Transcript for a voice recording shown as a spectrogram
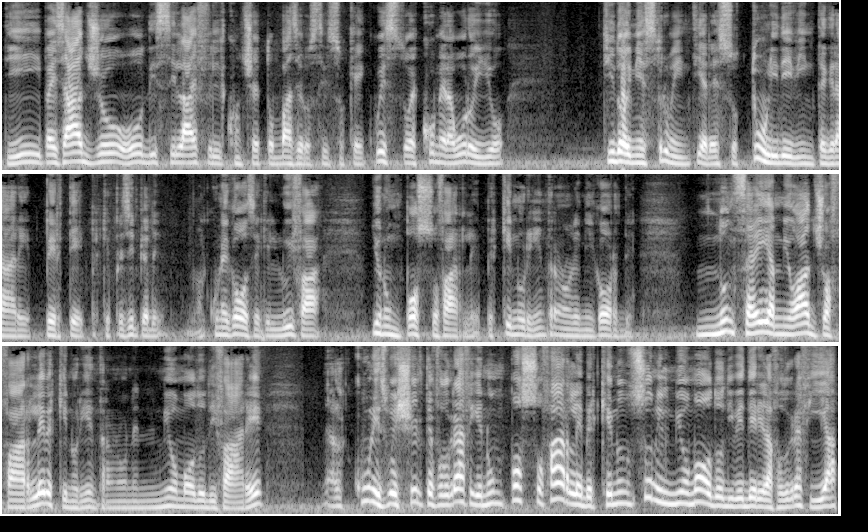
di paesaggio o di still life il concetto base è lo stesso, ok? Questo è come lavoro io ti do i miei strumenti e adesso tu li devi integrare per te, perché per esempio alcune cose che lui fa io non posso farle perché non rientrano nelle mie corde. Non sarei a mio agio a farle perché non rientrano nel mio modo di fare, alcune sue scelte fotografiche non posso farle perché non sono il mio modo di vedere la fotografia,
